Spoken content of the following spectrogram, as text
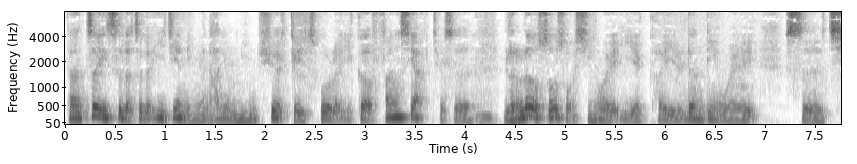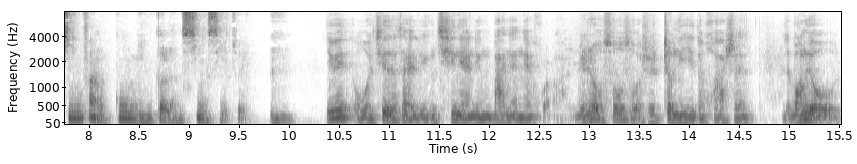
但这一次的这个意见里面，他就明确给出了一个方向，就是人肉搜索行为也可以认定为是侵犯公民个人信息罪。嗯因为我记得在零七年、零八年那会儿啊，人肉搜索是正义的化身，网友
